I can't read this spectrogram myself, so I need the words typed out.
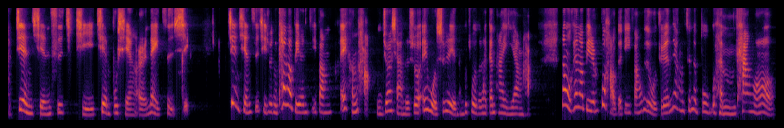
“见贤思齐，见不贤而内自省”。见贤思齐，就你看到别人地方，哎，很好，你就要想着说，哎，我是不是也能够做得他跟他一样好？那我看到别人不好的地方，或者我觉得那样真的不很汤哦。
